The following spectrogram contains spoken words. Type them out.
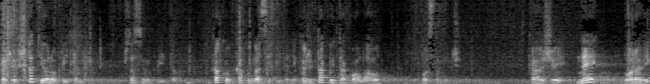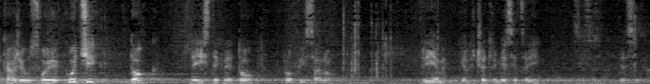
kaže, šta ti ono pita me? Šta si me pitao? Kako, kako glasi pitanje? Kaže, tako i tako Allahov poslaniče. Kaže, ne, boravi, kaže, u svojoj kući, dok ne istekne to propisano vrijeme. Je li četiri mjeseca i deset dana.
